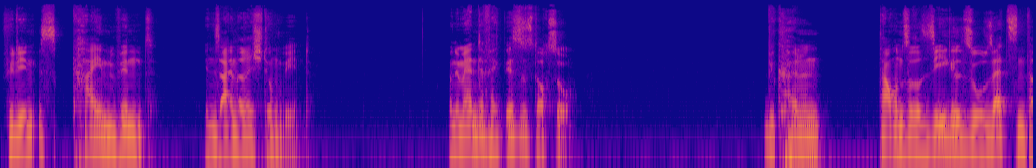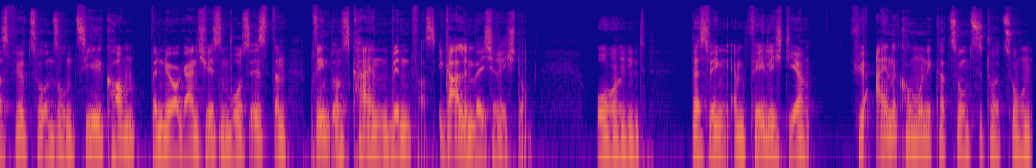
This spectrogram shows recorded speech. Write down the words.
für den ist kein Wind in seine Richtung weht. Und im Endeffekt ist es doch so. Wir können da unsere Segel so setzen, dass wir zu unserem Ziel kommen. Wenn wir aber gar nicht wissen, wo es ist, dann bringt uns kein Wind was, egal in welche Richtung. Und deswegen empfehle ich dir, für eine Kommunikationssituation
